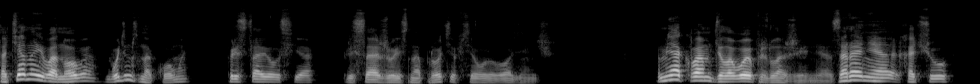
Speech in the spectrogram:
«Татьяна Иванова, будем знакомы», — представилась я, присаживаясь напротив Всеволода Владимировича. «У меня к вам деловое предложение. Заранее хочу,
